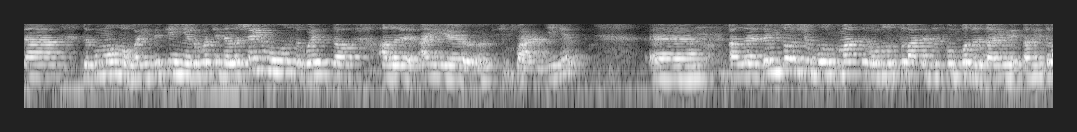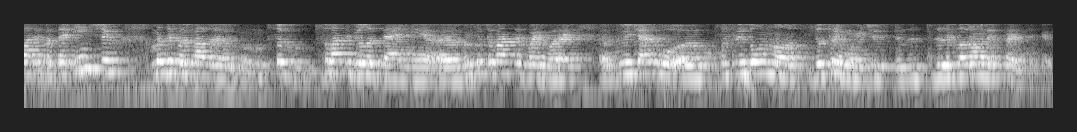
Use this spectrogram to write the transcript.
та допомогу в агітаційній роботі не лише йому особисто, але й всій партії. Е, Але замість того, щоб масово голосувати за свободу та агітувати про це інших, ми закликали псувати бюлетені, е, бойкотувати вибори, е, в свою чергу послідовно дотримуючись задекларованих принципів.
